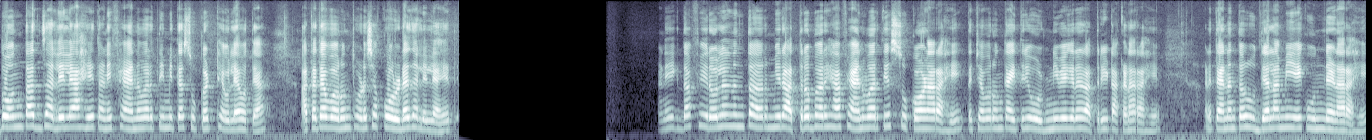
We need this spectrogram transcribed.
दोन तास झालेल्या आहेत आणि फॅनवरती मी त्या सुकट ठेवल्या होत्या. आता त्या वरून थोड्याशा कोरड्या झालेल्या आहेत. आणि एकदा फिरवल्यानंतर मी रात्रभर ह्या फॅनवरतीच सुकवणार आहे. त्याच्यावरून काहीतरी ओढणी वगैरे रात्री टाकणार आहे. आणि त्यानंतर उद्याला मी एक ऊन देणार आहे.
